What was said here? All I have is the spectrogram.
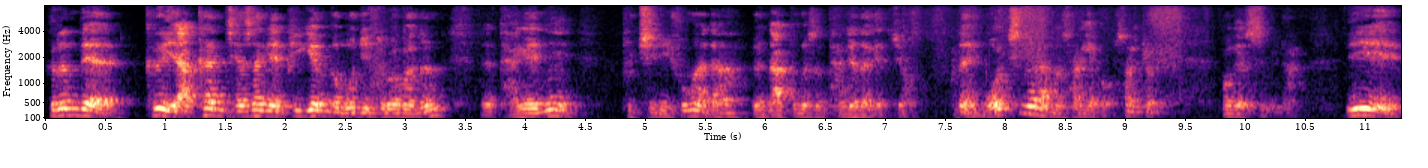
그런데 그 약한 재성에 비경급 운이 들어오면은 당연히 부친이 흉하다. 그 나쁜 것은 당연하겠죠. 네, 모친을 한번 살펴보, 살펴 보겠습니다. 이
